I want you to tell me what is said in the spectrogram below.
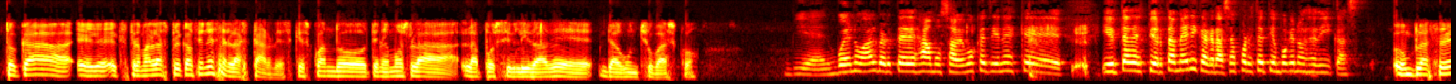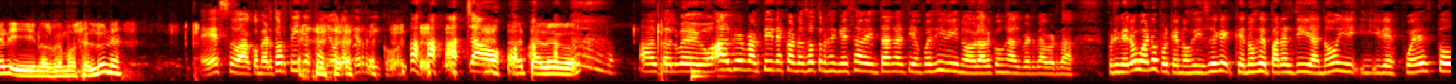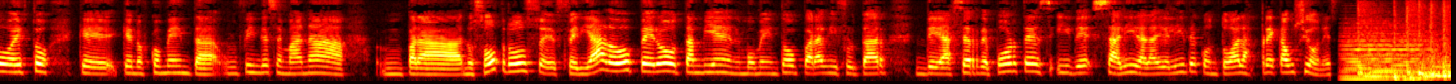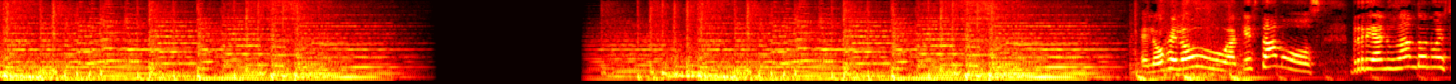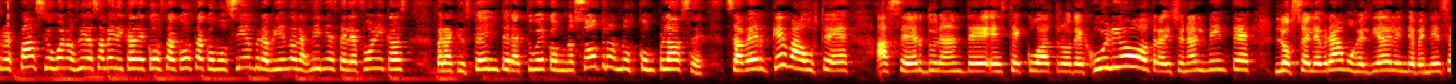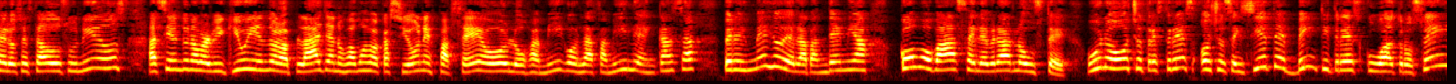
toca eh, extremar las precauciones en las tardes, que es cuando tenemos la, posibilidad de algún chubasco. Bien, bueno Albert, te dejamos. Sabemos que tienes que irte a Despierta América. Gracias por este tiempo que nos dedicas. Un placer y nos vemos el lunes. Eso, a comer tortilla española, qué rico. Chao. Hasta luego. Hasta luego. Albert Martínez con nosotros en esa ventana del tiempo. Es divino hablar con Albert, la verdad. Primero, bueno, porque nos dice que, nos depara el día, ¿no? Y, y después todo esto que, que nos comenta, un fin de semana mm, para nosotros, eh, feriado, pero también momento para disfrutar de hacer deportes y de salir al aire libre con todas las precauciones. Hello, hello, aquí estamos, reanudando nuestro espacio. Buenos días, América de costa a costa, como siempre, abriendo las líneas telefónicas para que usted interactúe con nosotros. Nos complace saber qué va usted a hacer durante este 4 de julio. Tradicionalmente lo celebramos el Día de la Independencia de los Estados Unidos, haciendo una barbecue, yendo a la playa, nos vamos de vacaciones, paseo, los amigos, la familia en casa. Pero en medio de la pandemia, ¿cómo va a celebrarlo usted?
